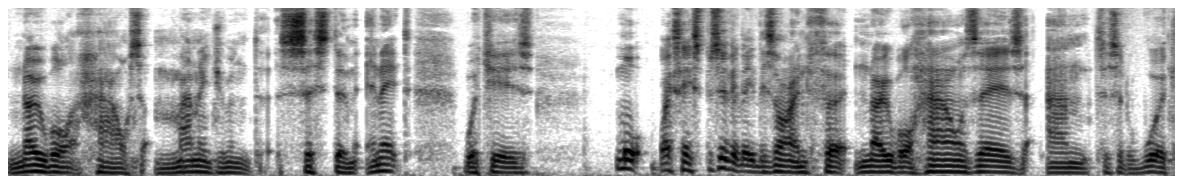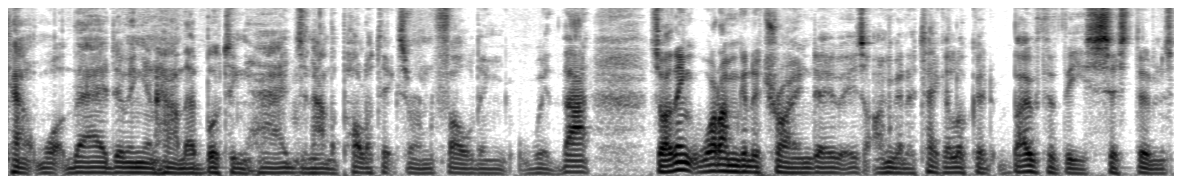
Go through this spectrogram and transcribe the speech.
noble house management system in it, which is more, I say specifically designed for noble houses and to sort of work out what they're doing and how they're butting heads and how the politics are unfolding with that. So I think what I'm going to try and do is I'm going to take a look at both of these systems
